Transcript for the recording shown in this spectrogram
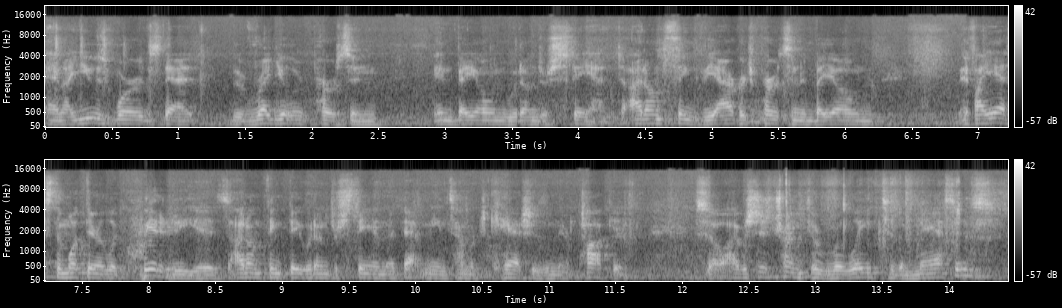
and I use words that the regular person in Bayonne would understand. I don't think the average person in Bayonne, if I asked them what their liquidity is, I don't think they would understand that that means how much cash is in their pocket. So I was just trying to relate to the masses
